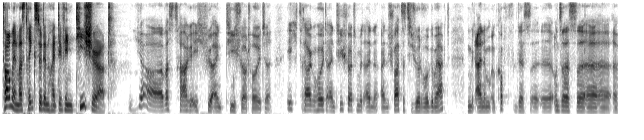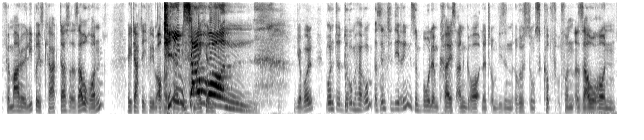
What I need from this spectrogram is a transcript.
Torben, was trägst du denn heute für ein T-Shirt? Ja, was trage ich für ein T-Shirt heute? Ich trage heute ein T-Shirt mit einem ein schwarzes T-Shirt wohlgemerkt mit einem Kopf des äh, unseres äh, äh, für Manuel Lieblingscharakters äh, Sauron. Ich dachte, ich will ihm auch mal Team Sauron. Jawohl. Und äh, drumherum sind die Ringsymbole im Kreis angeordnet um diesen Rüstungskopf von Sauron.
